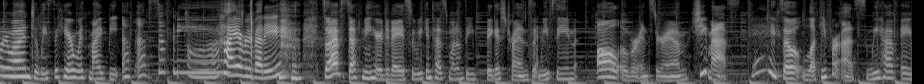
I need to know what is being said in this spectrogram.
everyone, Jaleesa here with my BFF Stephanie. Aw, Hi, everybody. so I have Stephanie here today so we can test one of the biggest trends that we've seen all over Instagram, sheet masks. Yay. So lucky for us, we have a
